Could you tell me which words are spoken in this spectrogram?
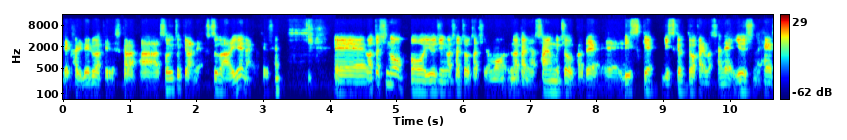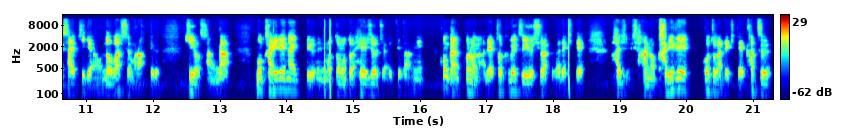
で借りれるわけですから、あそういう時はね、普通はありえないわけですね。えー、私の友人の社長たちでも中には債務超過で、えー、リスケ、リスケってわかりますかね、融資の返済期限を延ばしてもらってる企業さんが、もう借りれないっていうふうにもともと平常時は言ってたのに、今回のコロナで特別融資枠ができて、はじあの借りることができて、かつ、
